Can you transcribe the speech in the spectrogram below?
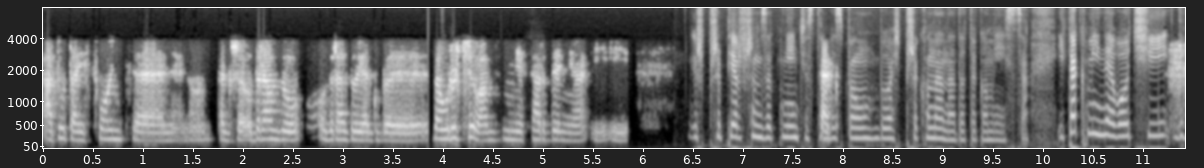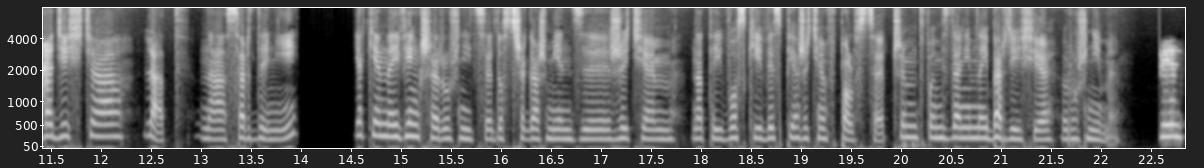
a tutaj słońce, nie, no, także od razu, od razu jakby zauroczyłam mnie Sardynia i, i już przy pierwszym zetknięciu z tą tak. wyspą byłaś przekonana do tego miejsca. I tak minęło ci 20 lat na Sardynii. Jakie największe różnice dostrzegasz między życiem na tej włoskiej wyspie a życiem w Polsce? Czym Twoim zdaniem najbardziej się różnimy? Więc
